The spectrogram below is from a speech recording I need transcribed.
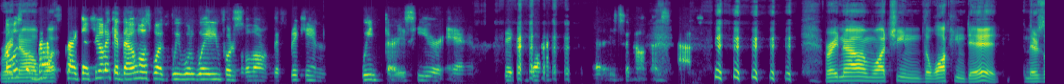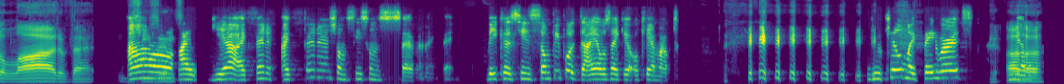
Right now, what? Like I feel like that was what we were waiting for so long. The freaking winter is here and the is and all that stuff. right now, I'm watching The Walking Dead, and there's a lot of that. Oh. I yeah, I finished. I finished on season seven, I think, because since some people die, I was like, okay, I'm out. You kill my favorites. uh No.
